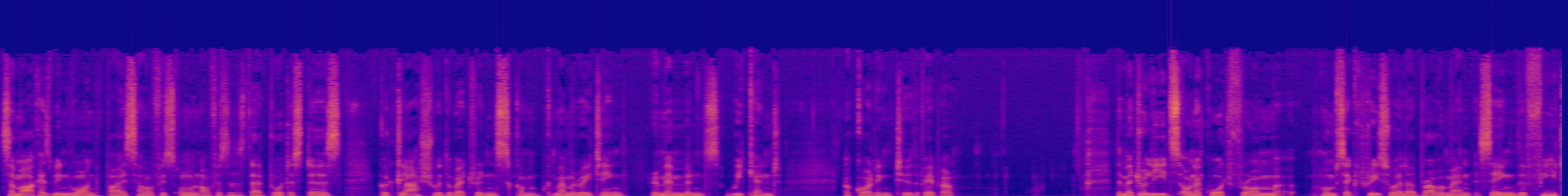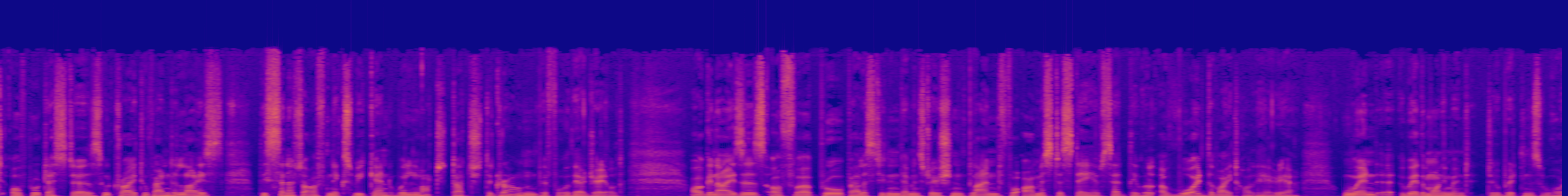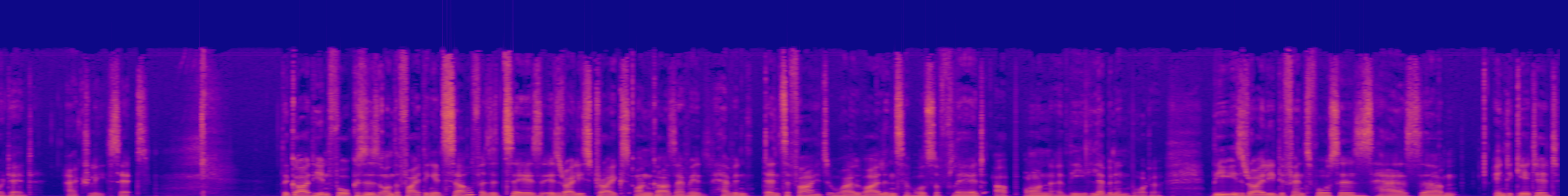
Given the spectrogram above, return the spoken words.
Sir Mark has been warned by some of his own officers that protesters could clash with the veterans com- commemorating Remembrance Weekend, according to the paper. The Metro leads on a quote from Home Secretary Suella Braverman saying the feet of protesters who try to vandalize the cenotaph next weekend will not touch the ground before they are jailed. Organizers of a pro Palestinian demonstration planned for Armistice Day have said they will avoid the Whitehall area when, where the monument to Britain's war dead actually sits. The Guardian focuses on the fighting itself, as it says Israeli strikes on Gaza have, have intensified, while violence have also flared up on the Lebanon border. The Israeli Defense Forces has um, indicated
